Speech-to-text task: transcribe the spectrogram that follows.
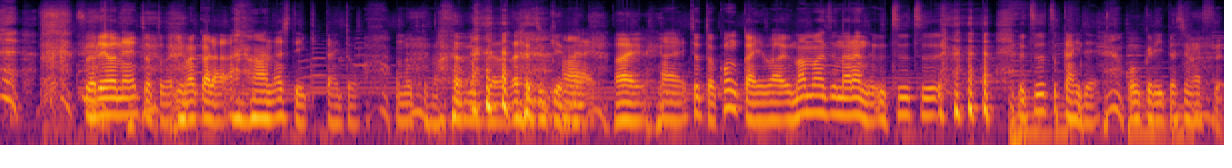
それをね ちょっと今からあの話していきたいと思ってます。ダラダラ受験はいね。はい、はい、ちょっと今回はうままずならぬうつうつ うつうつ会でお送りいたします。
